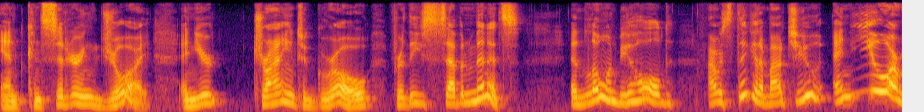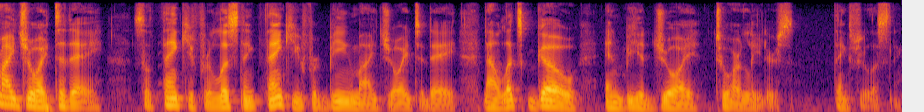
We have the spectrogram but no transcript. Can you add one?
and considering joy. And you're trying to grow for these seven minutes. And lo and behold, I was thinking about you, and you are my joy today. So thank you for listening. Thank you for being my joy today. Now let's go and be a joy to our leaders. Thanks for listening.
